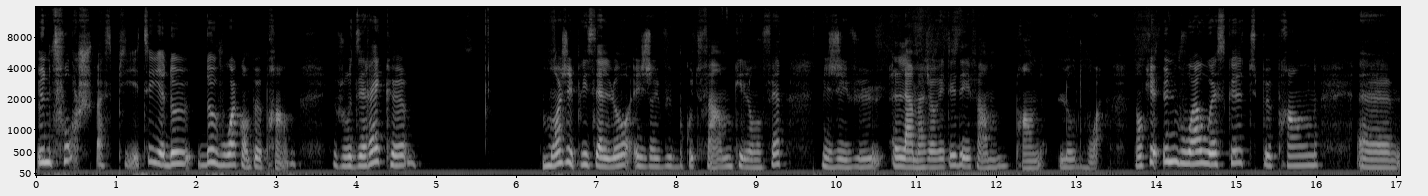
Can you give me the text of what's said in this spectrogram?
une fourche, parce que il y a deux, deux voies qu'on peut prendre. Je vous dirais que moi, j'ai pris celle-là et j'ai vu beaucoup de femmes qui l'ont faite, mais j'ai vu la majorité des femmes prendre l'autre voie. Donc, il y a une voie où est-ce que tu peux prendre, euh,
